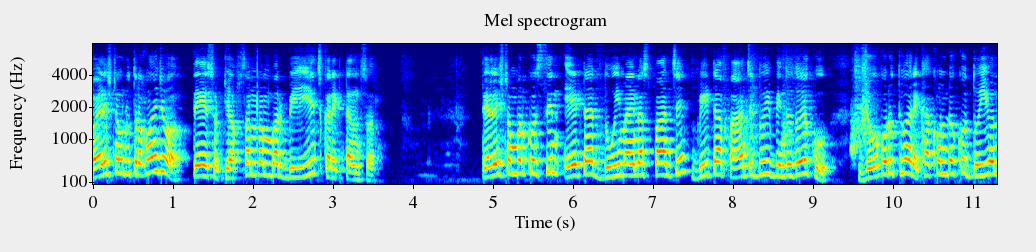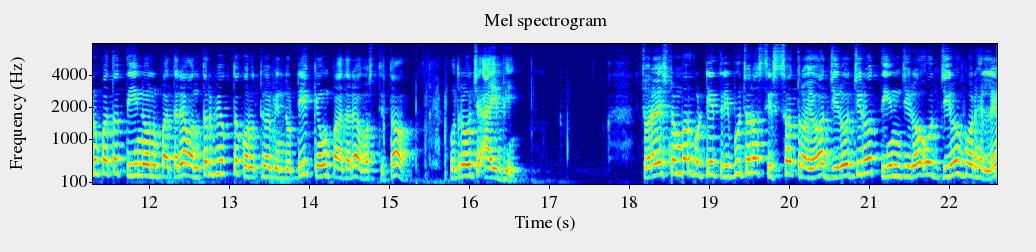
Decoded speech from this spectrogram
ବୟାଳିଶ ନମ୍ବର ଉତ୍ତର କ'ଣ ହେଇଯିବ ତେଷଠି option number B is correct answer ତେଳିଶ ନମ୍ବର କ୍ୱେଶ୍ଚିନ୍ ଏଟା ଦୁଇ ମାଇନସ୍ ପାଞ୍ଚ ବିଟା ପାଞ୍ଚ ଦୁଇ ବିନ୍ଦୁ ଦ୍ୱୟକୁ ଯୋଗ କରୁଥିବା ରେଖାଖଣ୍ଡକୁ ଦୁଇ ଅନୁପାତ ତିନି ଅନୁପାତରେ ଅନ୍ତର୍ଭୁକ୍ତ କରୁଥିବା ବିନ୍ଦୁଟି କେଉଁ ପାଦରେ ଅବସ୍ଥିତ ଉତ୍ତର ହେଉଛି ଆଇଭି ଚଉରାଳିଶ ନମ୍ବର ଗୋଟିଏ ତ୍ରିଭୁଜର ଶୀର୍ଷ ତ୍ରୟ ଜିରୋ ଜିରୋ ତିନି ଜିରୋ ଓ ଜିରୋ ଫୋର୍ ହେଲେ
